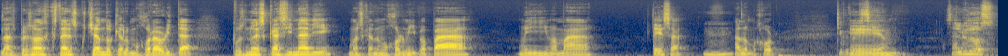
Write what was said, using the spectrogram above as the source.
las personas que están escuchando, que a lo mejor ahorita pues no es casi nadie, más que a lo mejor mi papá, mi mamá, Tessa, a lo mejor. Eh, Saludos.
